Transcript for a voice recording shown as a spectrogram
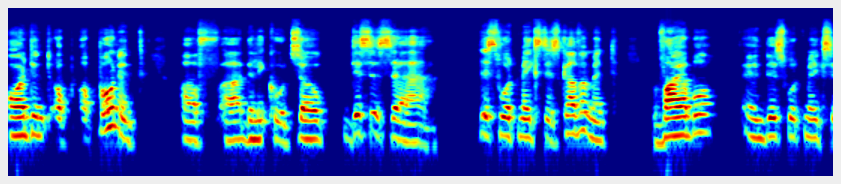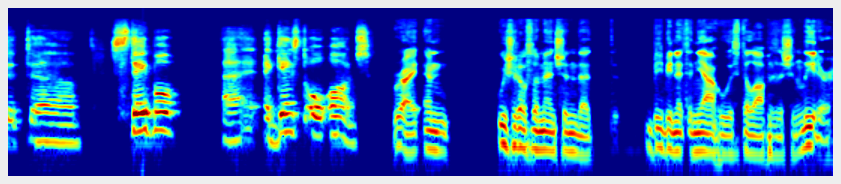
ardent op- opponent of uh, the Likud. So, this is uh, this what makes this government viable, and this what makes it uh, stable against all odds. Right. And we should also mention that Bibi Netanyahu is still opposition leader,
